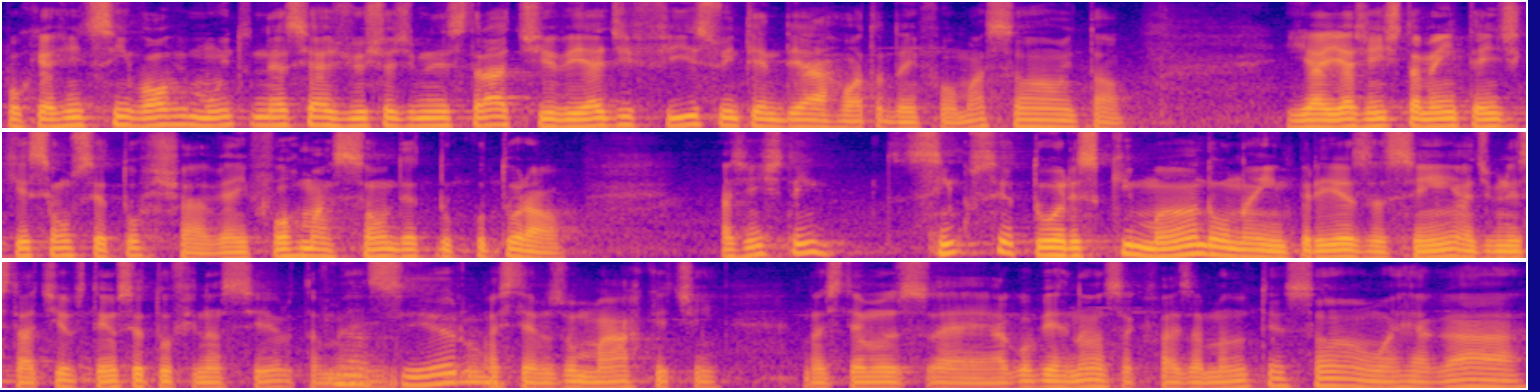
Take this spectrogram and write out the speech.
porque a gente se envolve muito nesse ajuste administrativo e é difícil entender a rota da informação e tal. E aí a gente também entende que esse é um setor-chave, a informação dentro do cultural. A gente tem cinco setores que mandam na empresa, assim, administrativos. Tem o setor financeiro também. Financeiro. Nós temos o marketing, nós temos eh, a governança que faz a manutenção, o RH.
